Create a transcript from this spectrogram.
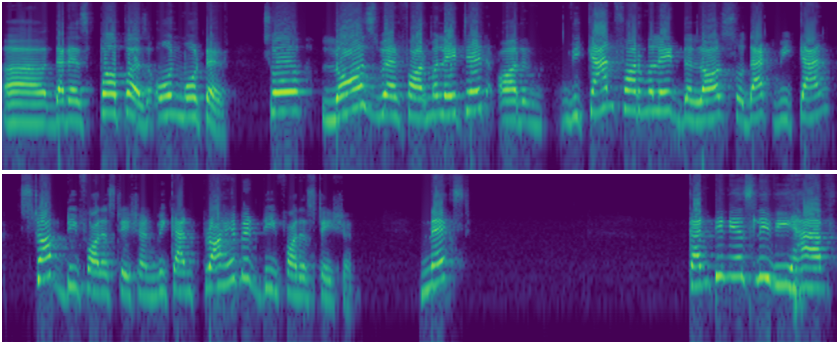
uh, that is purpose own motive so laws were formulated or we can formulate the laws so that we can stop deforestation. We can prohibit deforestation. Next continuously we have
